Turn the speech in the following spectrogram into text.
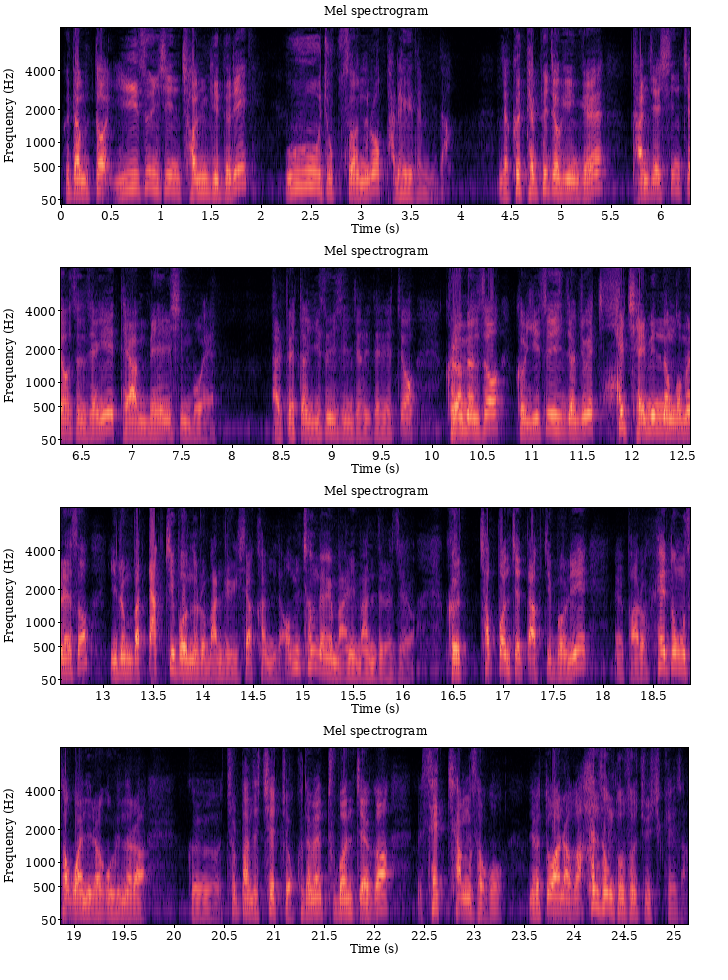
그다음부터 이순신 전기들이 우후죽선으로 발행이 됩니다. 이제 그 대표적인 게 단재 신채호 선생이 대한매일신보에 발표했던 이순신전이 되겠죠. 그러면서 그 이순신전 중에 제일 재밌는 것만 해서 이른바 딱지본으로 만들기 시작합니다. 엄청나게 많이 만들어져요. 그 첫 번째 딱지본이 바로 회동서관이라고 우리나라 그 출판사 최초. 그 다음에 두 번째가 새창서고. 또 하나가 한성도서 주식회사.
